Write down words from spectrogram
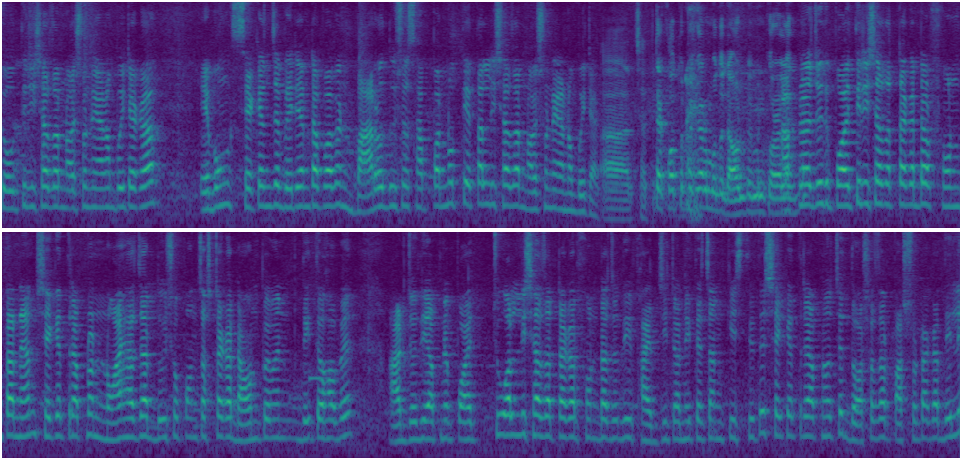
চৌত্রিশ হাজার নয়শো নিরানব্বই টাকা। এবং সেকেন্ড যে ভেরিয়েন্টটা পাবেন বারো দুশো ছাপ্পান্ন তেতাল্লিশ হাজার নয়শো নিরানব্বই টাকা। আচ্ছা এটা কত টাকার মতো ডাউন পেমেন্ট করা লাগবে? আপনারা যদি পঁয়ত্রিশ হাজার টাকাটার ফোনটা নেন সেক্ষেত্রে আপনার নয় হাজার দুইশো পঞ্চাশ টাকা ডাউন পেমেন্ট দিতে হবে। আর যদি আপনি চুয়াল্লিশ হাজার টাকার ফোনটা যদি ফাইভ জিটা নিতে চান কিস্তিতে সেক্ষেত্রে আপনার হচ্ছে দশ হাজার পাঁচশো টাকা দিলে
